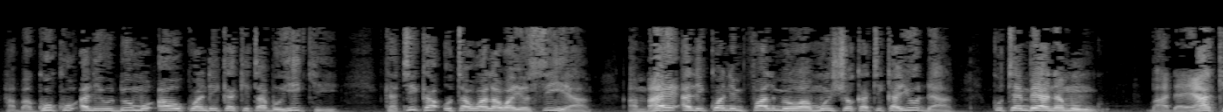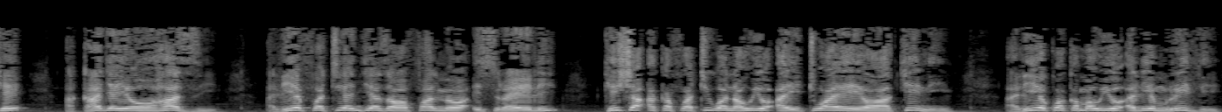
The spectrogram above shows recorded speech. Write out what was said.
habakuku alihudumu au kuandika kitabu hiki katika utawala wa yosiya ambaye alikuwa ni mfalme wa mwisho katika yuda kutembea na mungu. Baada yake akaja yehoahazi aliyefuatia njia za wafalme wa israeli kisha akafuatiwa na huyo aitwaye yehoakini aliyekuwa kama huyo aliyemrithi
